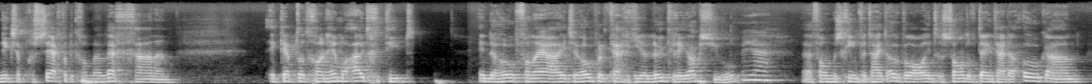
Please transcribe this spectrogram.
niks heb gezegd. Dat ik gewoon ben weggegaan. En ik heb dat gewoon helemaal uitgetypt. In de hoop van, nou ja, weet je, hopelijk krijg ik hier een leuke reactie op. Ja. Eh, van misschien vindt hij het ook wel interessant of denkt hij daar ook aan.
